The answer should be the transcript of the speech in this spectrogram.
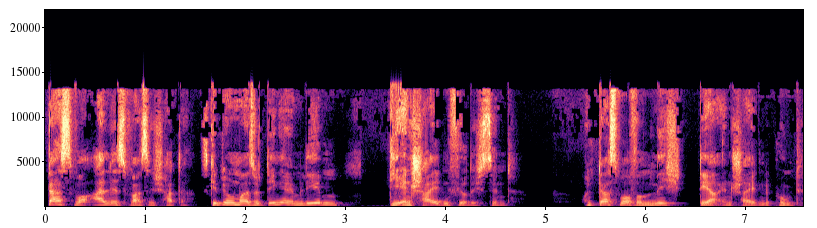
Das war alles, was ich hatte. Es gibt immer mal so Dinge im Leben, die entscheidend für dich sind. Und das war für mich der entscheidende Punkt,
